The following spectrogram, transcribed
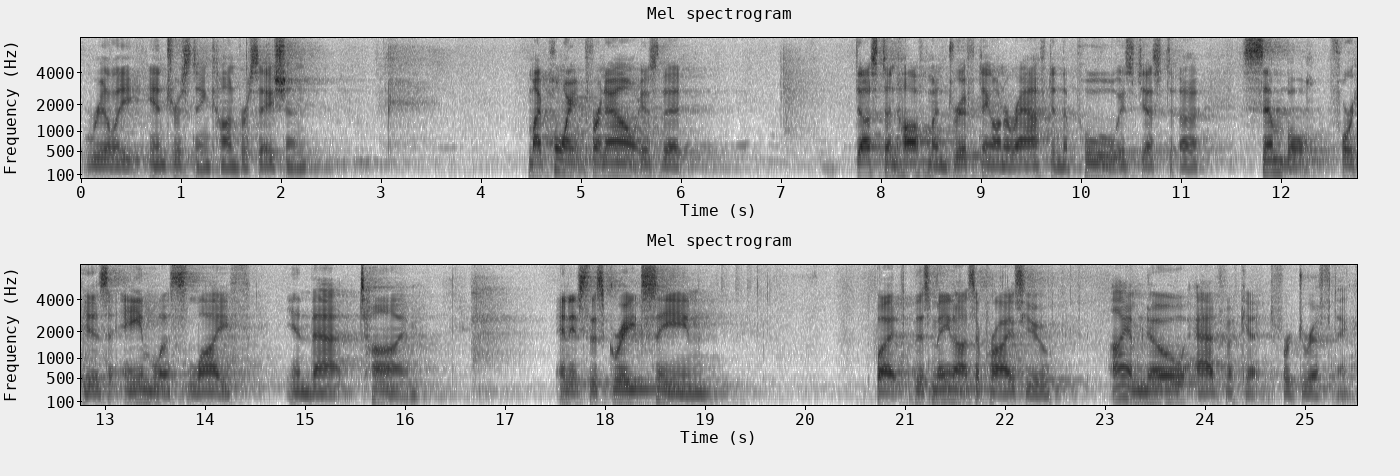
really interesting conversation. My point for now is that Dustin Hoffman drifting on a raft in the pool is just a symbol for his aimless life in that time. And it's this great scene, but this may not surprise you. I am no advocate for drifting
